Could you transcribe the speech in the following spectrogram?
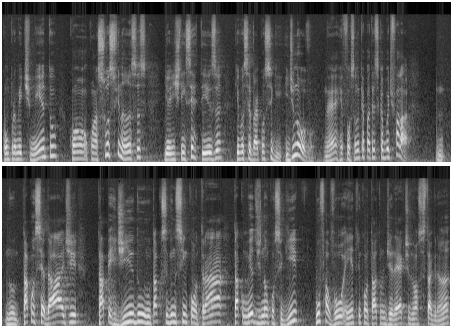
comprometimento com, com as suas finanças e a gente tem certeza que você vai conseguir. E de novo, né, reforçando o que a Patrícia acabou de falar, não está com ansiedade, está perdido, não está conseguindo se encontrar, está com medo de não conseguir, por favor, entre em contato no direct do nosso Instagram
